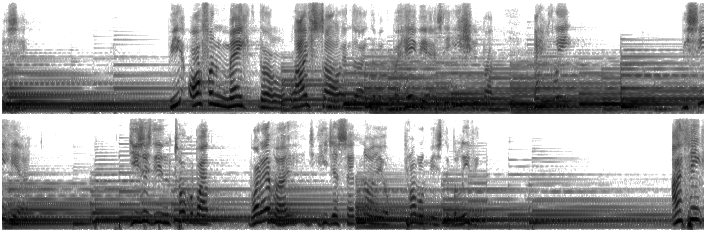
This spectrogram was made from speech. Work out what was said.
You see? We often make the lifestyle and the, the behavior as the issue, but actually, we see here, Jesus didn't talk about whatever, he just said, No, your problem is the believing. I think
